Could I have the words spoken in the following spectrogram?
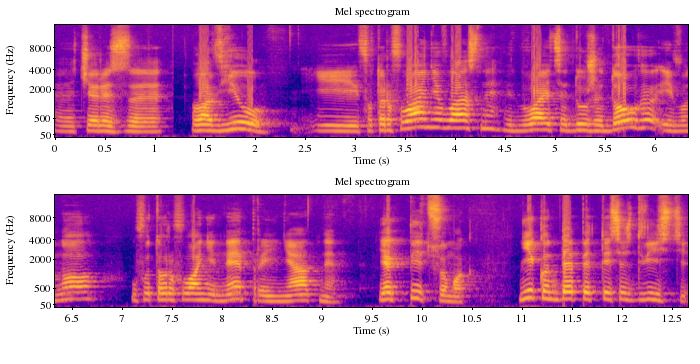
е, через LaView і фотографування, власне, відбувається дуже довго, і воно у фотографуванні неприйнятне. Як підсумок, Nikon D5200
